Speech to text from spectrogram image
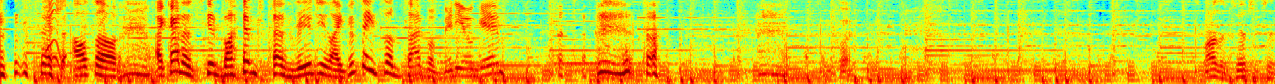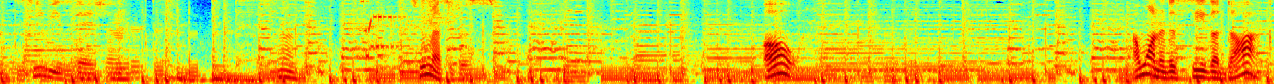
also, I kind of skipped by him because Ryuji's like, this ain't some type of video game. What- Tomorrow's a field trip to the TV station. Hmm. Two messages. Oh. I wanted to see the doc.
